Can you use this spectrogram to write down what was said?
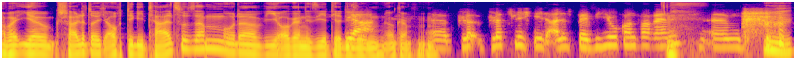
Aber ihr schaltet euch auch digital zusammen oder wie organisiert ihr diesen? Ja, okay. Hm. äh, pl plötzlich geht alles per Videokonferenz, ähm, mhm.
